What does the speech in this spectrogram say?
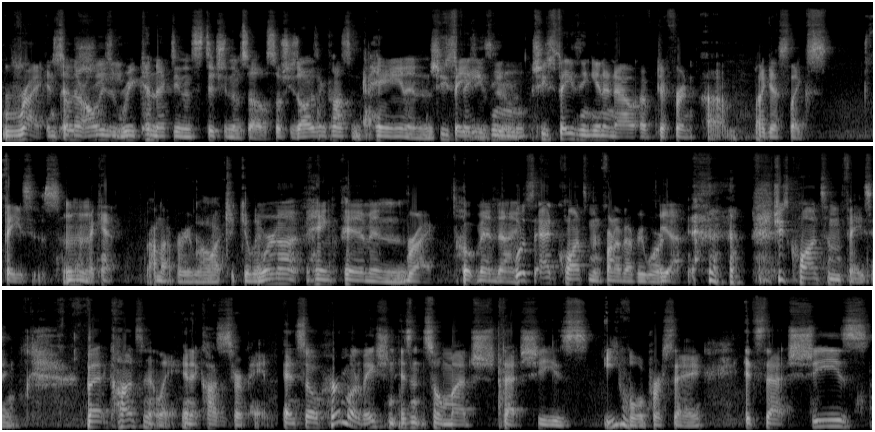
Right? And so and they're always reconnecting and stitching themselves. So she's always in constant pain and she's phasing through. she's phasing in and out of different um i guess like phases i can't i'm not very well articulate Mm-hmm. We're not Hank Pym and right Hope Van Dyne. we'll just add quantum in front of every word yeah. she's quantum phasing but constantly and it causes her pain and so her motivation isn't so much that she's evil per se it's that she's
